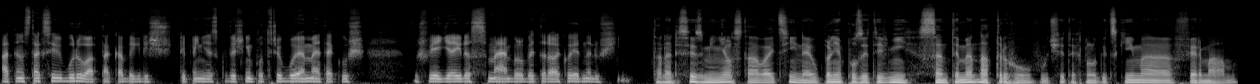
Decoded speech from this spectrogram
a ten vztah si vybudovat tak, aby když ty peníze skutečně potřebujeme, tak už už věděli, kdo jsme, bylo by to daleko jednodušší. Tady jsi zmínil stávající neúplně pozitivní sentiment na trhu vůči technologickým eh, firmám.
